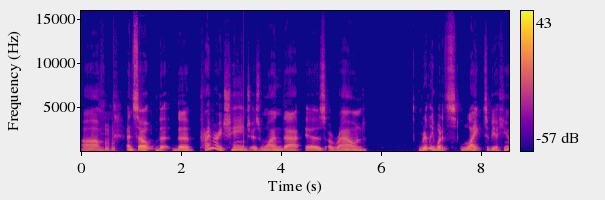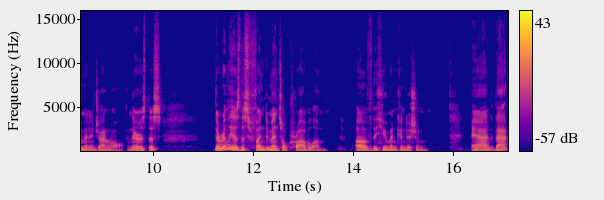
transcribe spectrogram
Um, and so the the primary change is one that is around really what it's like to be a human in general. And there is this, there really is this fundamental problem of the human condition, and that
